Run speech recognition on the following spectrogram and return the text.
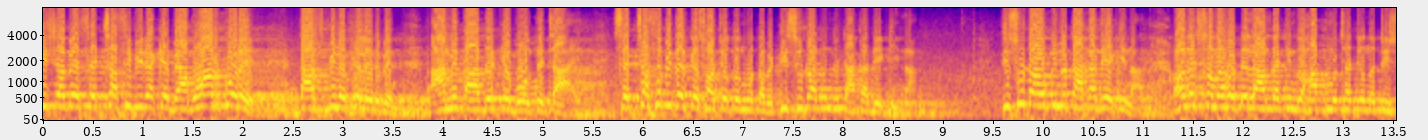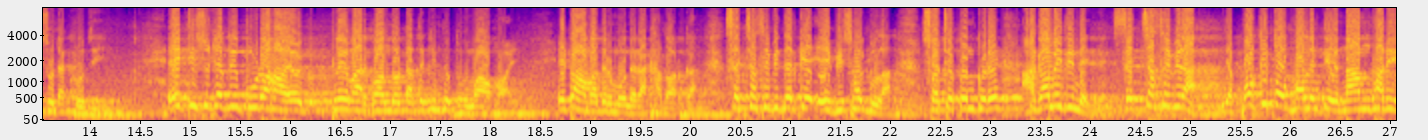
হিসাবে স্বেচ্ছাসেবীরাকে ব্যবহার করে ডাস্টবিনে ফেলে দেবেন, আমি তাদেরকে বলতে চাই, স্বেচ্ছাসেবীদেরকে সচেতন হতে হবে। টিস্যুটা কিন্তু টাকা দিয়ে কিনা। টিস্যুটাও কিন্তু টাকা দিয়ে কিনা। অনেক সময় হোটেলে আমরা কিন্তু হাত মোছার জন্য টিস্যুটা খুঁজি। এই টিস্যু যদি পুরো হয়, ওই ফ্লেভার গন্ধটাতে কিন্তু ধোঁয়াও হয়। এটা আমাদের মনে রাখা দরকার। স্বেচ্ছাসেবীদেরকে এই বিষয়গুলা সচেতন করে আগামী দিনে স্বেচ্ছাসেবীরা যে প্রকৃত ভলেন্টিয়ার নামধারী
